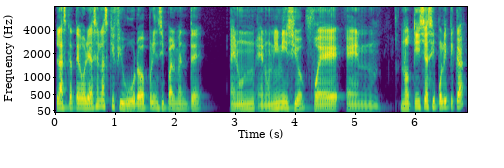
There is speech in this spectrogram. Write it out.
las categorías en las que figuró principalmente en un, en un inicio fue en noticias y política,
